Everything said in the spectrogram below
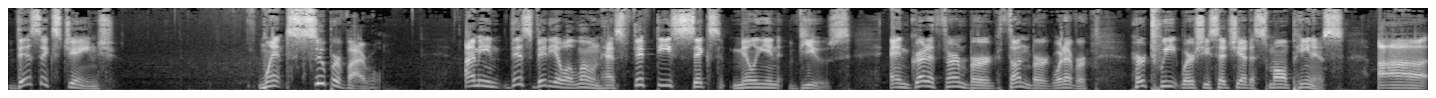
this exchange went super viral. I mean, this video alone has 56 million views. And Greta Thunberg, Thunberg, whatever, her tweet where she said she had a small penis, uh,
